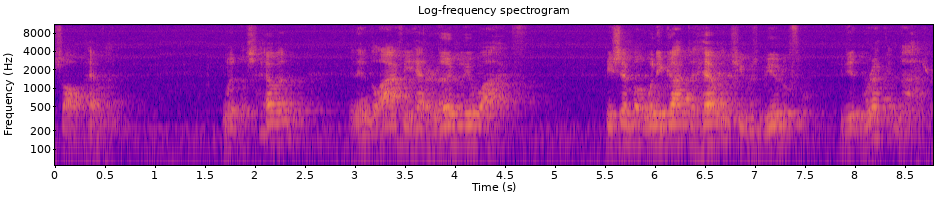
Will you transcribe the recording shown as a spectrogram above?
saw heaven. Witnessed heaven, and in life he had an ugly wife. He said, but when he got to heaven, she was beautiful. He didn't recognize her.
